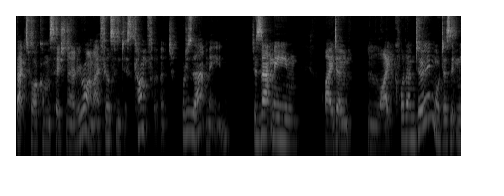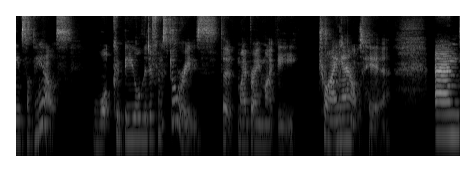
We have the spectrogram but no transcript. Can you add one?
back to our conversation earlier on, I feel some discomfort. What does that mean? Does that mean I don't like what I'm doing, or does it mean something else? what could be all the different stories that my brain might be trying out here. And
